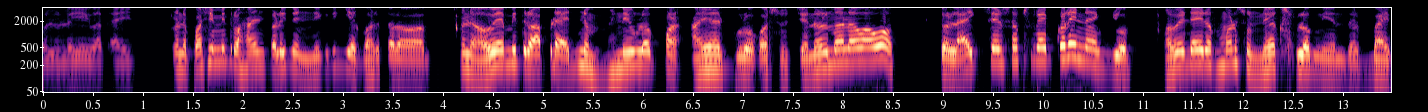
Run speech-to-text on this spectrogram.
ઓલું લઈ આવ્યા હતા અને પછી મિત્રો હાંજ પડી ગઈ નીકળી ગયા ઘર તરફ અને હવે મિત્રો આપણે આજનો મિની વ્લોગ પણ અહીંયા જ પૂરો કરશું. ચેનલમાં નવા હો તો લાઈક શેર સબસ્ક્રાઇબ કરી નાખજો. હવે ડાયરેક્ટ મળશું નેક્સ્ટ વ્લોગની અંદર. બાય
